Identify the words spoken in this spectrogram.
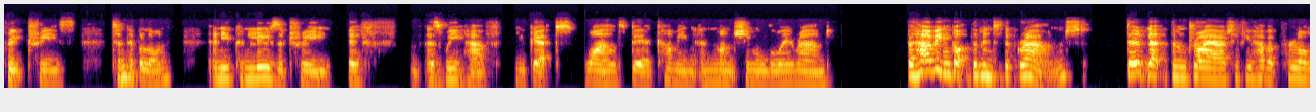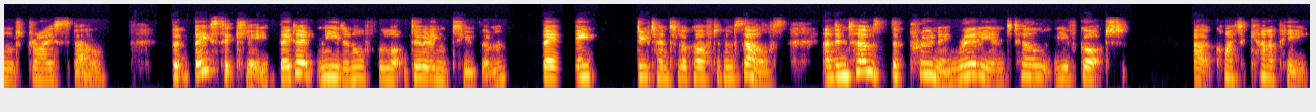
fruit trees to nibble on. And you can lose a tree if, as we have, you get wild deer coming and munching all the way around. But having got them into the ground, don't let them dry out if you have a prolonged dry spell. But basically, they don't need an awful lot doing to them. They do tend to look after themselves. And in terms of pruning, really, until you've got uh, quite a canopy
